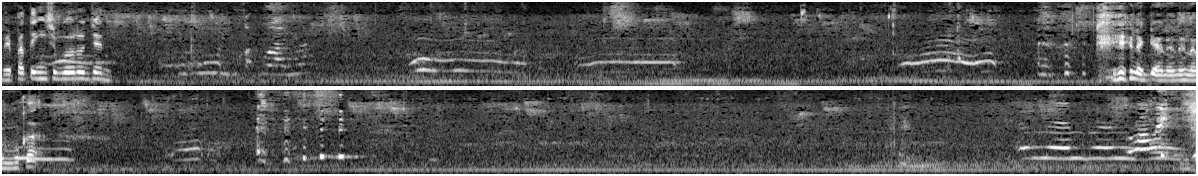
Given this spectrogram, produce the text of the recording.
May pating siguro dyan. Nag-ano na ng muka.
